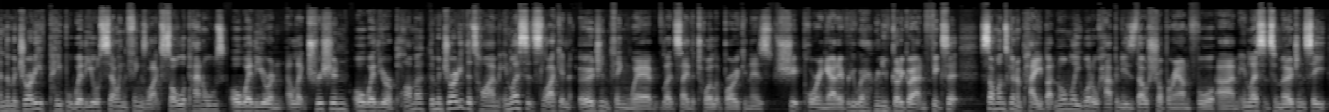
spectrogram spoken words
And the majority of people, whether you're selling things like solar panels or whether you're an electrician or whether you're a plumber, the majority of the time, unless it's like an urgent thing where, let's say, the toilet broke and there's shit pouring out everywhere and you've got to go out and fix it, someone's going to pay. But normally, what will happen is they'll shop around for, um, unless it's emergency,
